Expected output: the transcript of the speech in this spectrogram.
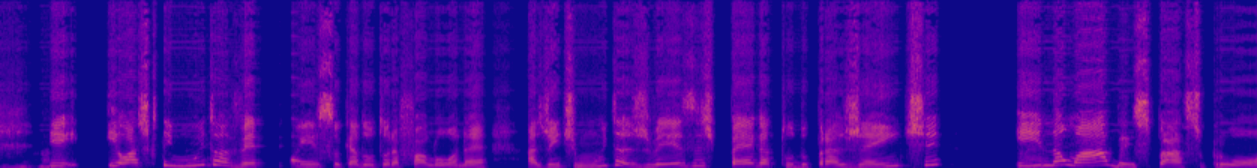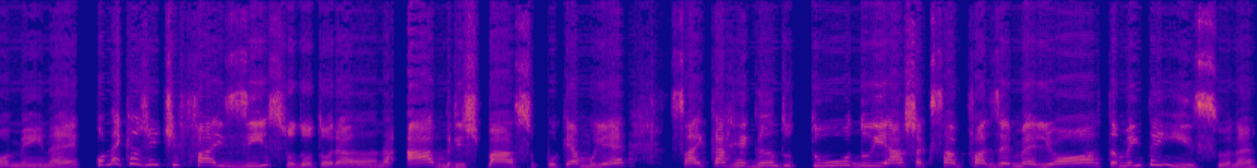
Uhum. E, e, eu acho que tem muito a ver com isso que a doutora falou, né? A gente muitas vezes pega tudo para gente e uhum. não abre espaço para o homem, né? Como é que a gente faz isso, doutora Ana? Abre espaço, porque a mulher sai carregando tudo e acha que sabe fazer melhor, também tem isso, né?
